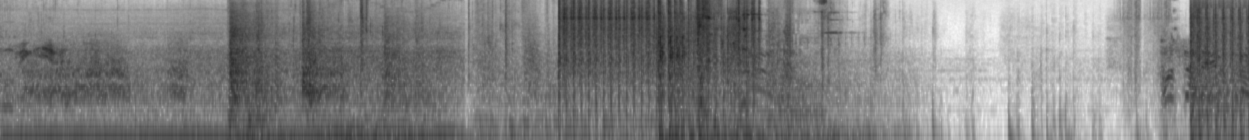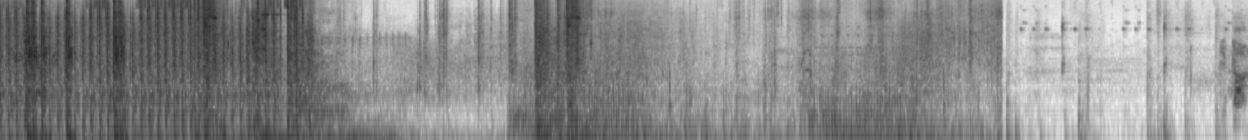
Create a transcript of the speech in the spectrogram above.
Moving here. Hostile airstrike incoming. You've got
